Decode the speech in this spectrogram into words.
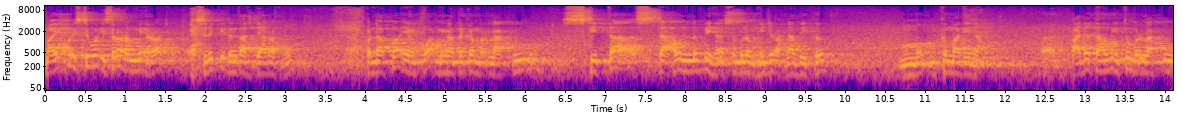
Baik peristiwa Isra dan Mi'raj Sedikit tentang sejarahnya Pendapat yang kuat mengatakan berlaku Sekitar setahun lebih eh, sebelum hijrah Nabi ke ke Madinah. Pada tahun itu berlaku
